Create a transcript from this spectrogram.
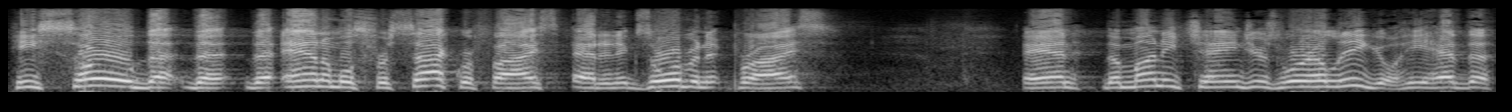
He sold the, the, the animals for sacrifice at an exorbitant price and the money changers were illegal. He had the,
